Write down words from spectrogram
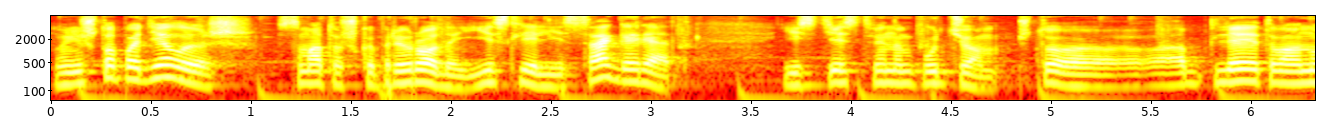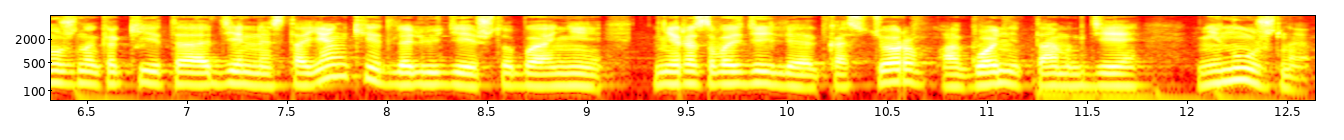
Ну и что поделаешь с матушкой природой, если леса горят, естественным путем. Что а, для этого нужно какие-то отдельные стоянки для людей, чтобы они не разводили костер, огонь там, где не нужно.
